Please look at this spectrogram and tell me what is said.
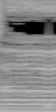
So.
